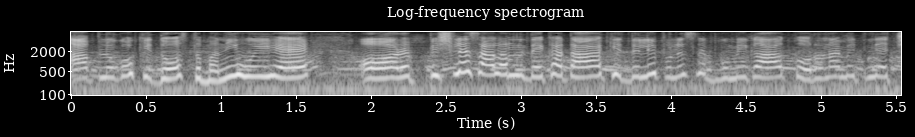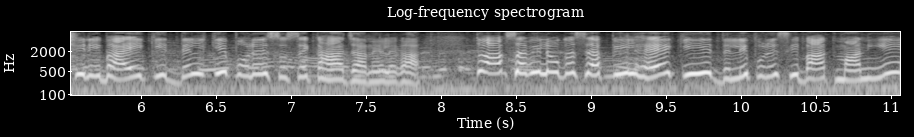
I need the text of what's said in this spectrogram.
आप लोगों की दोस्त बनी हुई है और पिछले साल हमने देखा था कि दिल्ली पुलिस ने भूमिका कोरोना में इतनी अच्छी निभाई कि दिल की पुलिस उसे कहा जाने लगा। तो आप सभी लोगों से अपील है कि दिल्ली पुलिस की बात मानिए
